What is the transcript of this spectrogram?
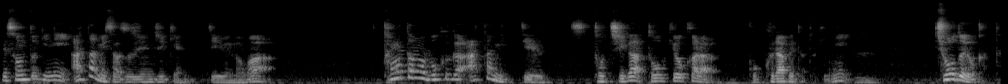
でその時に熱海殺人事件っていうのはたまたま僕が熱海っていう土地が東京からこう比べた時にちょうどよかった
